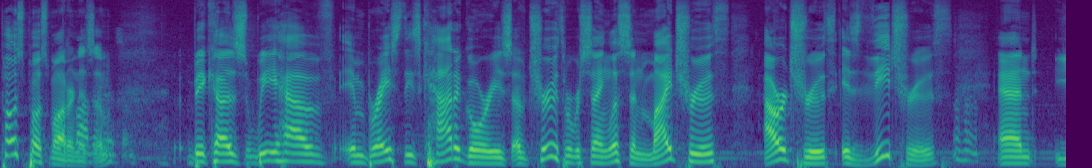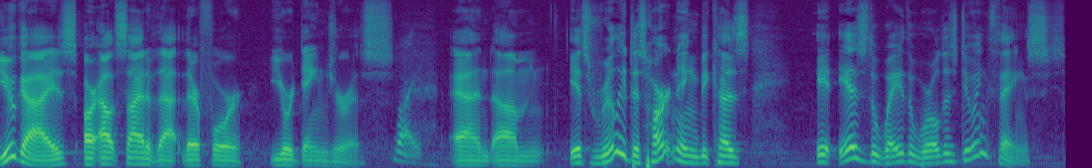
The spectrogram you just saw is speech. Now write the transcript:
post postmodernism because we have embraced these categories of truth where we're saying, listen, my truth, our truth is the truth, mm-hmm. and you guys are outside of that, therefore you're dangerous. Right. And um, it's really disheartening because it is the way the world is doing things.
